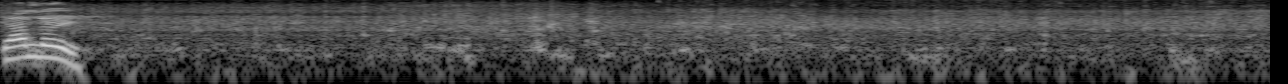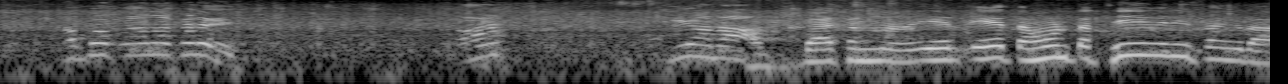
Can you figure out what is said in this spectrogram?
चल अब खड़े हाँ? ये ये ये तो हुन तो थी भी नहीं संगदा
